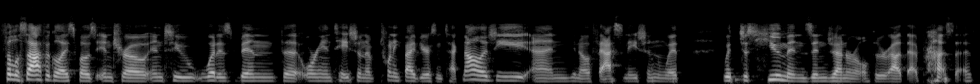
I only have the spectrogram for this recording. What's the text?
philosophical, I suppose, intro into what has been the orientation of 25 years in technology and you know fascination with with just humans in general throughout that process.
